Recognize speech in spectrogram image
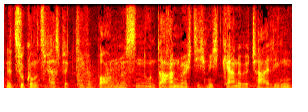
eine Zukunftsperspektive bauen müssen. Und daran möchte ich mich gerne beteiligen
